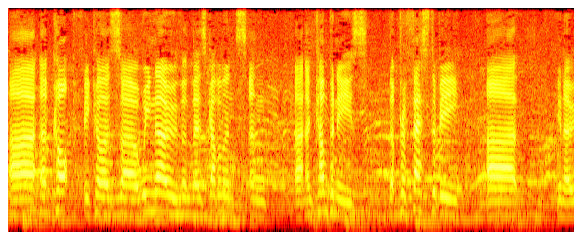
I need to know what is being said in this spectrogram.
uh, at COP because uh, we know that there's governments and, uh, and companies that profess to be uh, you know,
